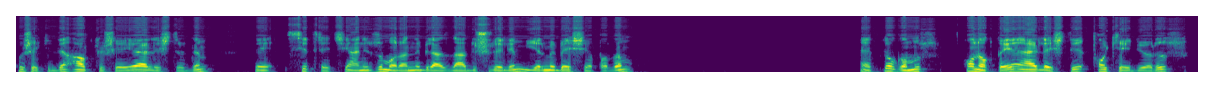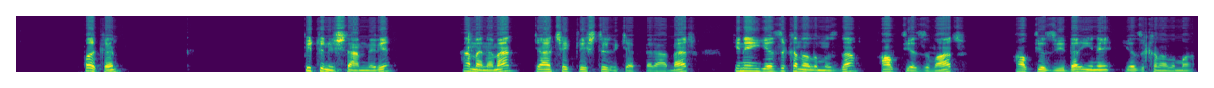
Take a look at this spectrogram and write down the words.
Bu şekilde alt köşeye yerleştirdim. Ve stretch yani zoom oranını biraz daha düşürelim. 25 yapalım. Evet logomuz o noktaya yerleşti. OK diyoruz. Bakın bütün işlemleri hemen hemen gerçekleştirdik hep beraber. Yine yazı kanalımızda alt yazı var. Alt yazıyı da yine yazı kanalıma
